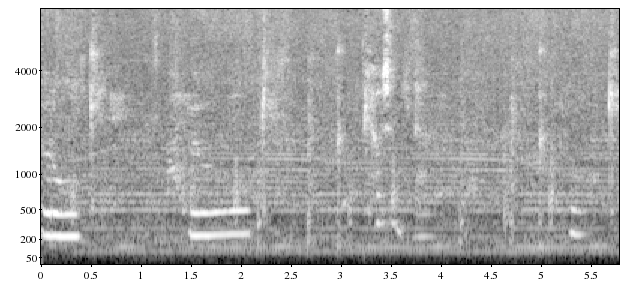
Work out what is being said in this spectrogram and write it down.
요렇게 요렇게 펴줍니다. 요렇게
